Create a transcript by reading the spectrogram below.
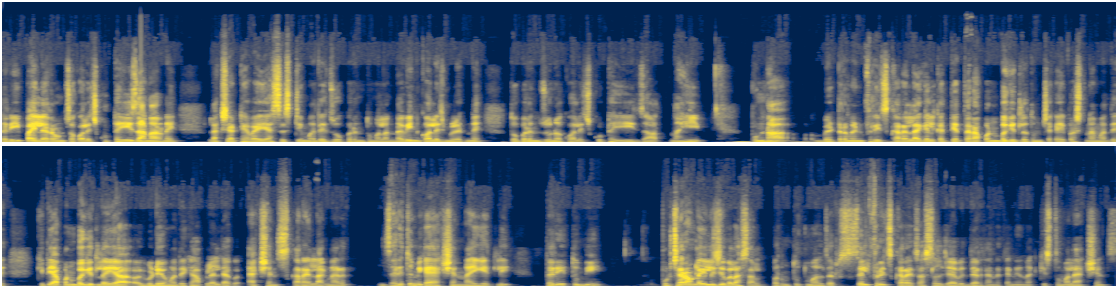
तरी पहिल्या राऊंडचं कॉलेज कुठेही जाणार नाही. लक्षात ठेवा या सिस्टीममध्ये जोपर्यंत तुम्हाला नवीन कॉलेज मिळत नाही तोपर्यंत जुनं कॉलेज कुठेही जात नाही. पुन्हा बेटरमेंट फ्रीज करायला लागेल का ते तर आपण बघितलं तुमच्या काही प्रश्नामध्ये. की ते आपण बघितलं या व्हिडिओमध्ये की आपल्याला त्या ॲक्शन्स करायला लागणार आहेत. जरी तुम्ही काही ॲक्शन नाही घेतली तरी तुम्ही पुढच्या राऊंडला एलिजिबल असाल परंतु तुम्हाला जर सेल्फ रिच करायचं असेल ज्या विद्यार्थ्यांना त्यांनी नक्कीच तुम्हाला ॲक्शन्स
